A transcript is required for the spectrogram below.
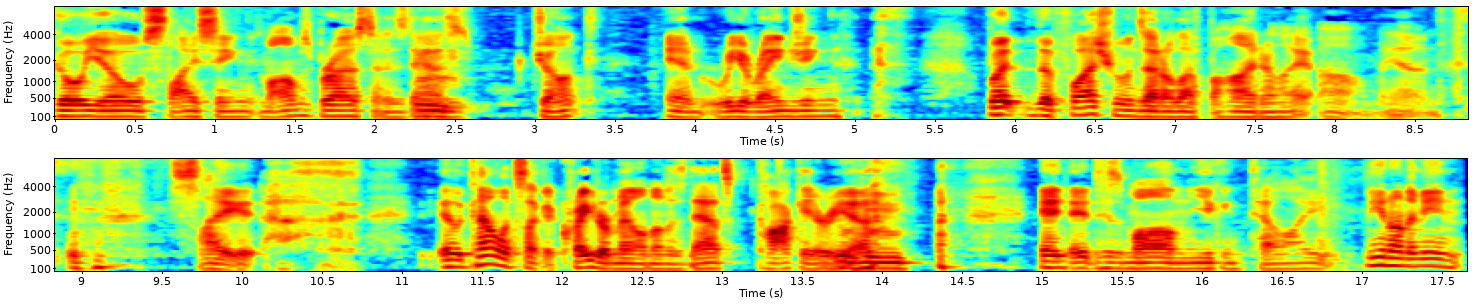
Goyo slicing mom's breast and his dad's mm. junk and rearranging. But the flesh wounds that are left behind are like, oh man. it's like, it kind of looks like a crater mound on his dad's cock area. Mm-hmm. and it, his mom, you can tell, like, you know what I mean?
